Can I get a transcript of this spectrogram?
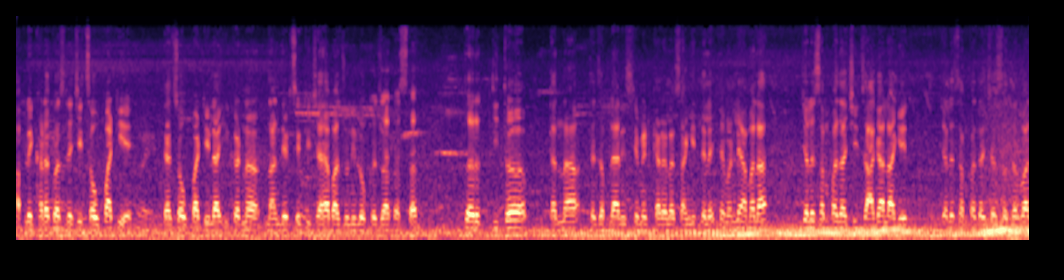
आपले खडकवासल्याची चौपाटी आहे. त्या चौपाटीला इकडनं नांदेड सिटीच्या ह्या बाजूने लोक जात असतात. तर तिथं त्यांना त्याचं प्लॅन इस्टिमेट करायला सांगितलेलं आहे. ते म्हणले आम्हाला जलसंपदाची जागा लागेल. जलसंपदाच्या संदर्भात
